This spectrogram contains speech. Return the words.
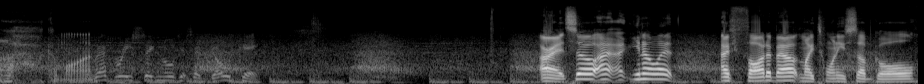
Oh, come on. Referee signals it's a goal kick. All right, so I, I- you know what? I've thought about my 20 sub goal,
